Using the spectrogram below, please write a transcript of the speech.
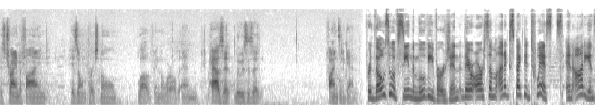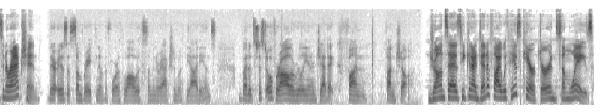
is trying to find his own personal love in the world, and has it, loses it, finds it again. For those who have seen the movie version, there are some unexpected twists and audience interaction. There is some breaking of the fourth wall with some interaction with the audience, but it's just overall a really energetic, fun, fun show. John says he can identify with his character in some ways.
